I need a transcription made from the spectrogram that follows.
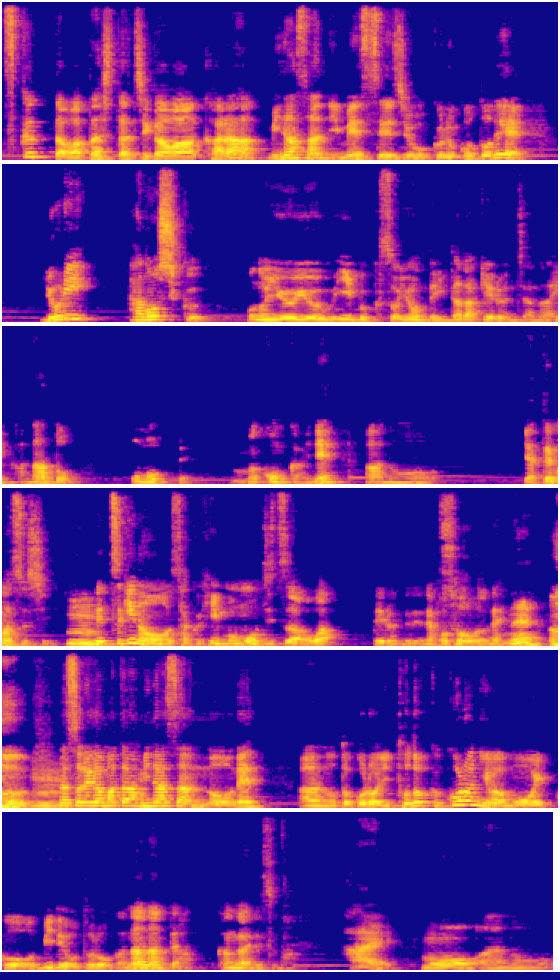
作った私たち側から皆さんにメッセージを送ることで、より楽しく、この UU ebooks を読んでいただけるんじゃないかなと思って、ー。まあ、今回ね、あのやってますし、うん。で、次の作品ももう実は終わってるんでね、ほとんそどね。ね。うん。うんそれがまた皆さんのね、あの、ところに届く頃にはもう一個ビデオを撮ろうかななんて考えですわ。はい。もう、あの、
